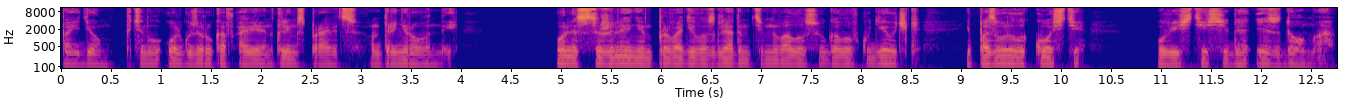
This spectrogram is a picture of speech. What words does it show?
«Пойдем», — потянул Ольгу за рукав Аверин. «Клим справится, он тренированный». Оля с сожалением проводила взглядом темноволосую головку девочки и позволила Косте увести себя из дома.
